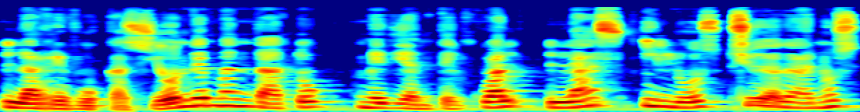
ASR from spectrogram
La revocación de mandato mediante el cual las y los ciudadanos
